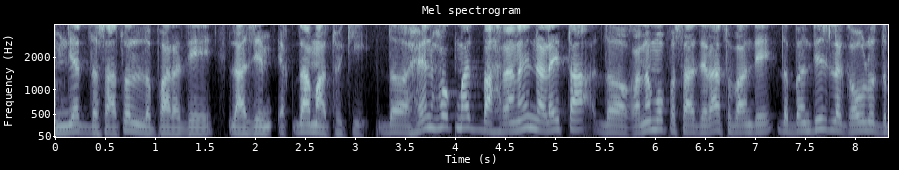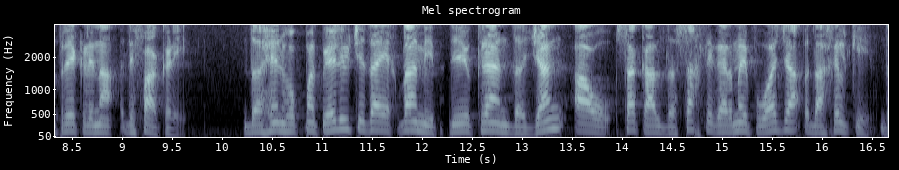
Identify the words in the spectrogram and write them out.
امنیت د ساتلو لپاره دې لازم اقدامات وکړي. د هند حکومت بهرنۍ نړۍ ته د غنمو په صادراتو باندې د بندیز لګولو د پرېکړې نه دفاع کړې. د هند حکومت ویلي چې دا اقدام یې د یوکراین د جنګ او سږ کال د سختې ګرمۍ په وجه په داخل کې د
